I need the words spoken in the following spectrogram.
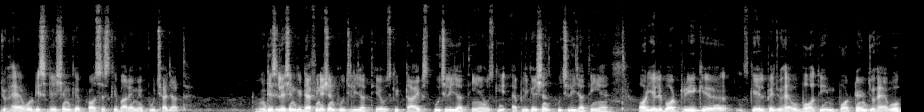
जो है वो डिस्टिलेशन के प्रोसेस के बारे में पूछा जाता है। डिस्टिलेशन की डेफिनेशन पूछ ली जाती है, उसकी टाइप्स पूछ ली जाती हैं, उसकी एप्लीकेशन पूछ ली जाती हैं और ये लेबॉर्ट्री के स्केल पे जो है वो बहुत ही इम्पोर्टेंट जो है वो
